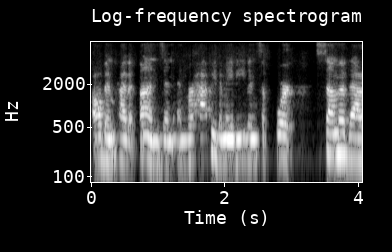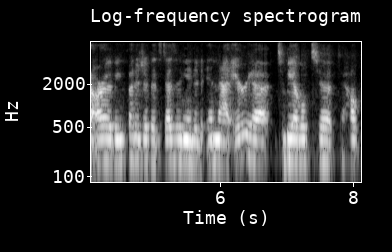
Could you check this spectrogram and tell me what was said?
all been private funds. And, and we're happy to maybe even support some of that ROV footage if it's designated in that area to be able to, to help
